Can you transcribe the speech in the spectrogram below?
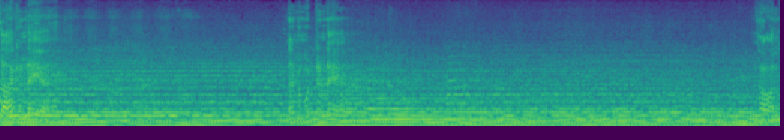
తాకండి అయ్యా. నన్ను ముట్టండి అయ్యా. నా వల్ల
